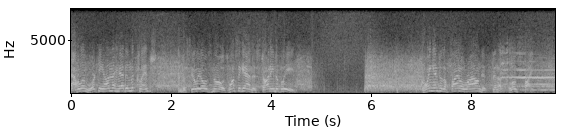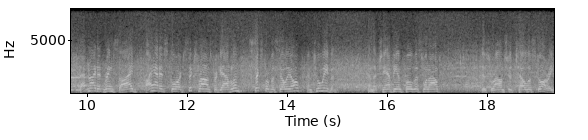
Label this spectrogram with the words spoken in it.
Gavilan working on the head in the clinch, and Basilio's nose once again is starting to bleed. Going into the final round, it's been a close fight. That night at ringside, I had it scored six rounds for Gavilan, six for Basilio, and two even. And the champion pulled this one out? This round should tell the story.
